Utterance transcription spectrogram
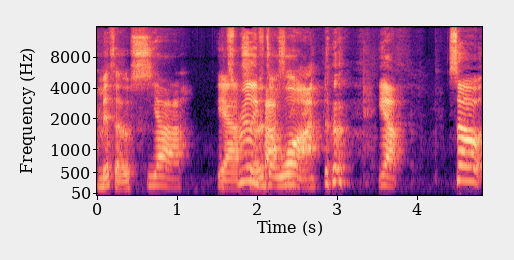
Mythos. yeah yeah. it's really so it's a lot. yeah So,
